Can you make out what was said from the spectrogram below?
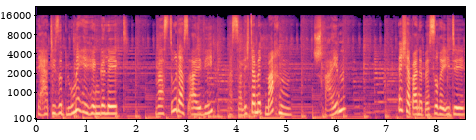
Wer hat diese Blume hier hingelegt? Warst du das, Ivy? Was soll ich damit machen? Schreiben? Ich habe eine bessere Idee.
